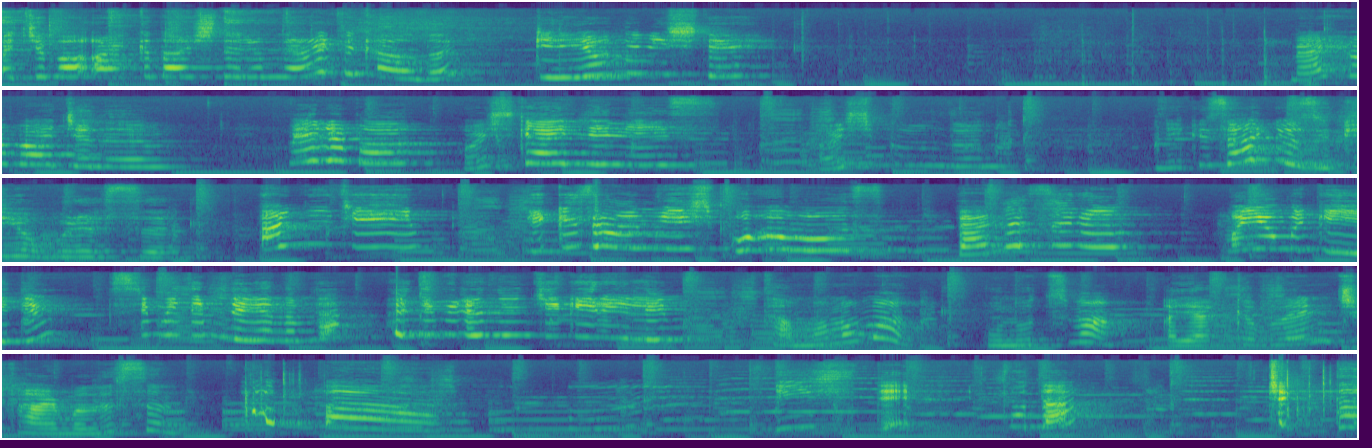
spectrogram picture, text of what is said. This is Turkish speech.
Acaba arkadaşlarım nerede kaldı? Geliyorlar işte. Merhaba canım. Merhaba. Hoş geldiniz. Hoş bulduk. Güzel gözüküyor burası. Anneciğim, ne güzelmiş bu havuz. Ben hazırım. Mayamı giydim, simidim de yanımda. Hadi bir an önce girelim. Tamam ama unutma, ayakkabılarını çıkarmalısın. Hoppa. İşte bu da çıktı.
